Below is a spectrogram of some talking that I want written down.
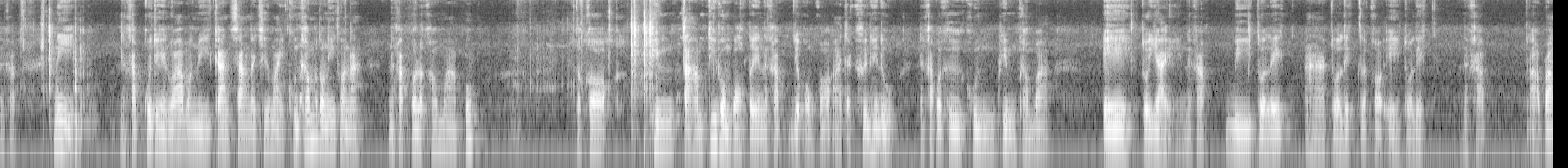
นะครับ นี่นะครับคุณจะเห็นว่ามันมีการสร้างรายชื่อใหม่ คุณเข้ามาตรงนี้ก่อนนะนะครับ พอเราเข้ามาปุ๊บ แล้วก็พิมพ์ตามที่ผมบอกเลยนะครับ เดี๋ยวผมก็อาจจะขึ้นให้ดูนะครับ ก็คือคุณพิมพ์คำว่า A ตัวใหญ่นะครับ B ตัวเล็ก R ตัวเล็ก แล้วก็ A ตัวเล็กนะครับอาบรา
